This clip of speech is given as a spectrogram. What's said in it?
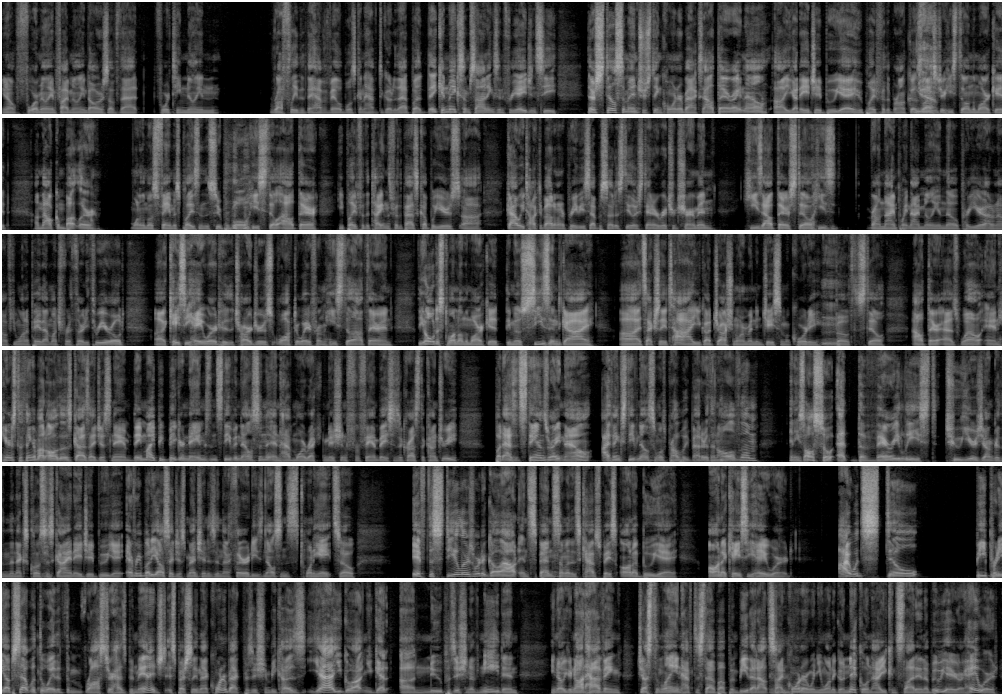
you know, four million, five million dollars of that fourteen million roughly that they have available is going to have to go to that. But they can make some signings in free agency. There's still some interesting cornerbacks out there right now. Uh, you got AJ Bouye, who played for the Broncos Yeah. last year. He's still on the market. Uh, Malcolm Butler, one of the most famous plays in the Super Bowl. He's still out there. He played for the Titans for the past couple years. Uh, guy we talked about on a previous episode of Steelers Standard, Richard Sherman. He's out there still. He's around 9.9 million though per year. I don't know if you want to pay that much for a 33 year old. Uh, Casey Hayward, who the Chargers walked away from, he's still out there. And the oldest one on the market, the most seasoned guy, uh, it's actually a tie. You got Josh Norman and Jason McCourty, Mm. both still out there as well. And here's the thing about all those guys I just named they might be bigger names than Steven Nelson and have more recognition for fan bases across the country. But as it stands right now, I think Steve Nelson was probably better than all of them. And he's also, at the very least, two years younger than the next closest mm. guy in AJ Bouye. Everybody else I just mentioned is in their 30s. Nelson's 28. So if the Steelers were to go out and spend some of this cap space on a Bouye, on a Casey Hayward, I would still be pretty upset with the way that the roster has been managed, especially in that cornerback position. Because yeah, you go out and you get a new position of need, and you know you're not having Justin Layne have to step up and be that outside Mhm. corner when you want to go nickel. Now you can slide in a Bouye or Hayward.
